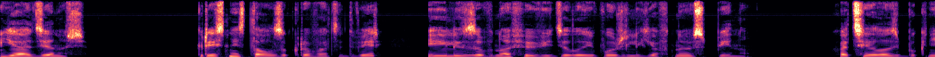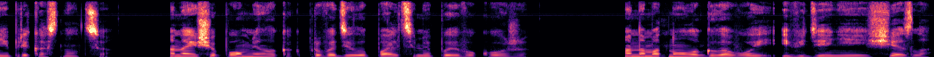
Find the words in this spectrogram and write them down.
я оденусь». Крис не стал закрывать дверь, и Элиза вновь увидела его рельефную спину. Хотелось бы к ней прикоснуться. Она еще помнила, как проводила пальцами по его коже. Она мотнула головой, и видение исчезло,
